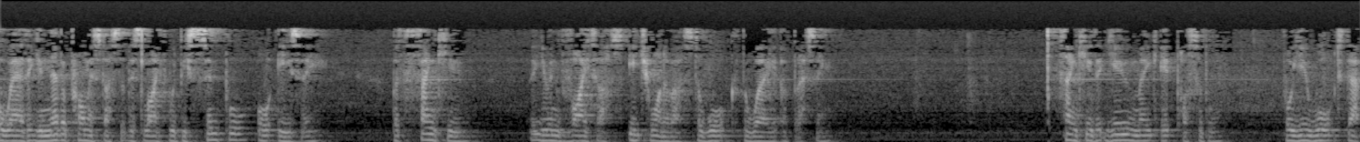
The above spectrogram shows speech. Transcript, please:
aware that you never promised us that this life would be simple or easy. But thank you that you invite us, each one of us, to walk the way of blessing. Thank you that you make it possible, for you walked that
